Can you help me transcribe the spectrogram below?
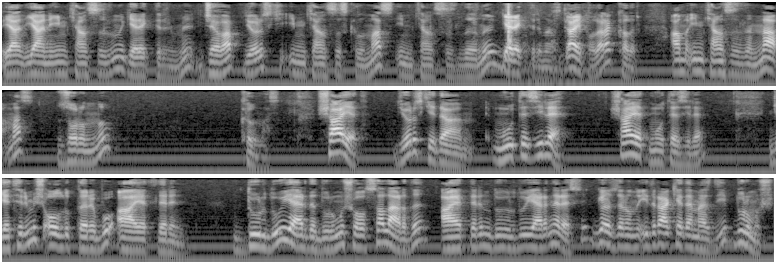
Yani, yani imkansızlığını gerektirir mi? Cevap diyoruz ki imkansız kılmaz, imkansızlığını gerektirmez. Gayip olarak kalır. Ama imkansızlığını ne yapmaz? Zorunlu kılmaz. Şayet diyoruz ki devam mutezile, şayet mutezile getirmiş oldukları bu ayetlerin durduğu yerde durmuş olsalardı, ayetlerin durduğu yer neresi? Gözler onu idrak edemez deyip durmuş.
